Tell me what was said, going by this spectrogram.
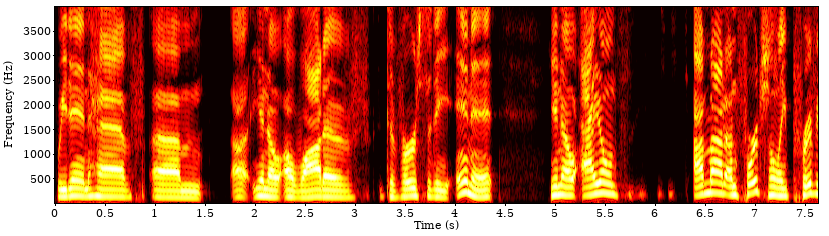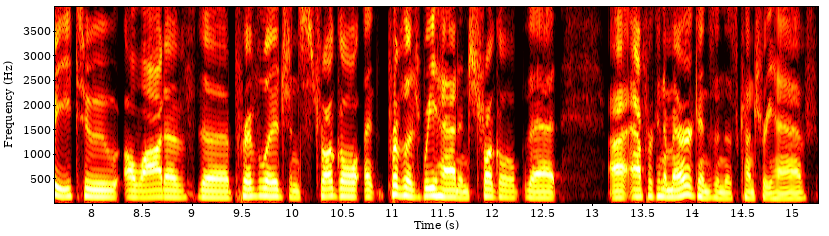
We didn't have, um, uh, you know, a lot of diversity in it. You know, I don't I'm not unfortunately privy to a lot of the privilege and struggle, uh, privilege we had and struggle that uh, African Americans in this country have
